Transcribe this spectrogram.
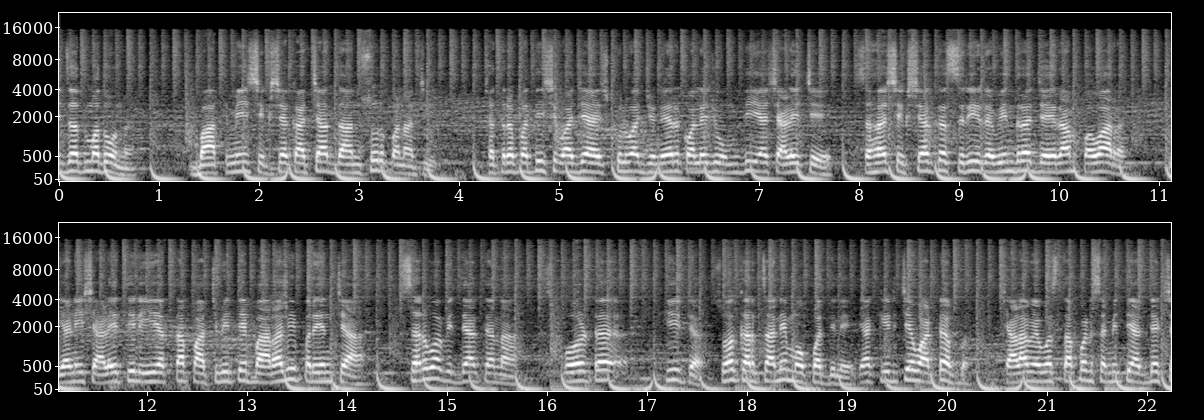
जतमधून. बातमी शिक्षकाच्या दानशूरपणाची. छत्रपती शिवाजी हायस्कूल व ज्युनियर कॉलेज उमदी या शाळेचे सहशिक्षक श्री रवींद्र जयराम पवार यांनी शाळेतील इयत्ता पाचवी ते बारावीपर्यंतच्या सर्व विद्यार्थ्यांना स्पोर्ट किट स्वखर्चाने मोफत दिले. या किटचे वाटप शाळा व्यवस्थापन समिती अध्यक्ष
